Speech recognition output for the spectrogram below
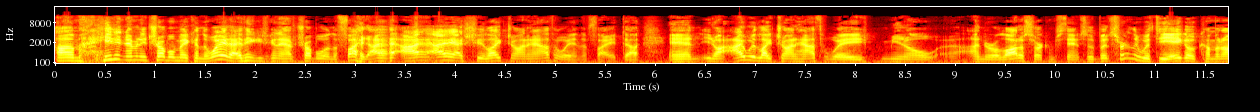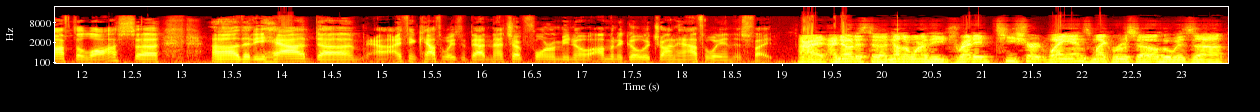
Um, he didn't have any trouble making the weight. I think he's going to have trouble in the fight. I, I, I actually like John Hathaway in the fight, uh, and you know I would like John Hathaway, you know, under a lot of circumstances, but certainly with Diego coming off the loss uh, uh, that he had, uh, I think Hathaway's a bad matchup for him. You know, I'm going to go with John Hathaway in this fight. All right, I noticed another one of the dreaded T-shirt weigh-ins, Mike Russow, who is uh,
